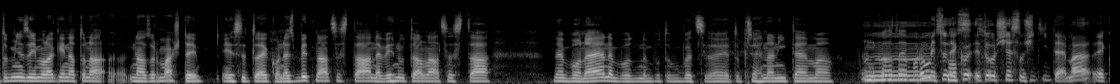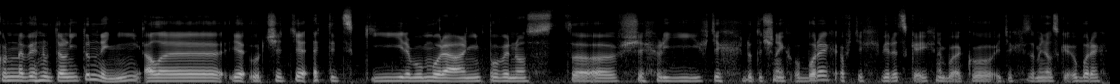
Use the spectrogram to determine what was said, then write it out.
to mě zajímalo, jaký na to ná- názor máš ty. Jestli to je jako nezbytná cesta, nevyhnutelná cesta, nebo ne, nebo, nebo to vůbec je, je to přehnaný téma. U koho to je Mm, je, to, budoucnost? jako, je to určitě složitý téma, jako nevyhnutelný to není, ale je určitě etický nebo morální povinnost eh, všech lidí v těch dotyčných oborech a v těch vědeckých nebo jako i těch zemědělských oborech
